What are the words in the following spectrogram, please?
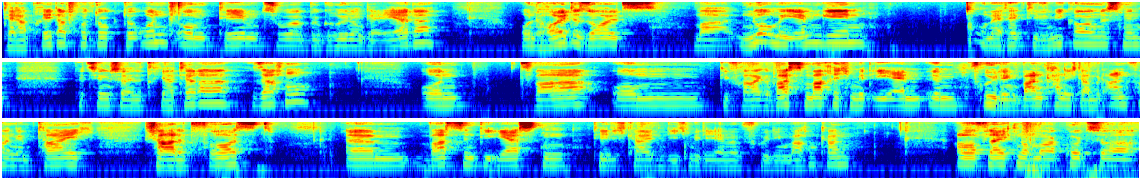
Therapreta-Produkte und um Themen zur Begrünung der Erde. Und heute soll es mal nur um EM gehen, um effektive Mikroorganismen bzw. Triaterra-Sachen. Und zwar um die Frage, was mache ich mit EM im Frühling? Wann kann ich damit anfangen im Teich? Schadet Frost? Ähm, was sind die ersten Tätigkeiten, die ich mit EM im Frühling machen kann. Aber vielleicht noch mal kurz zur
